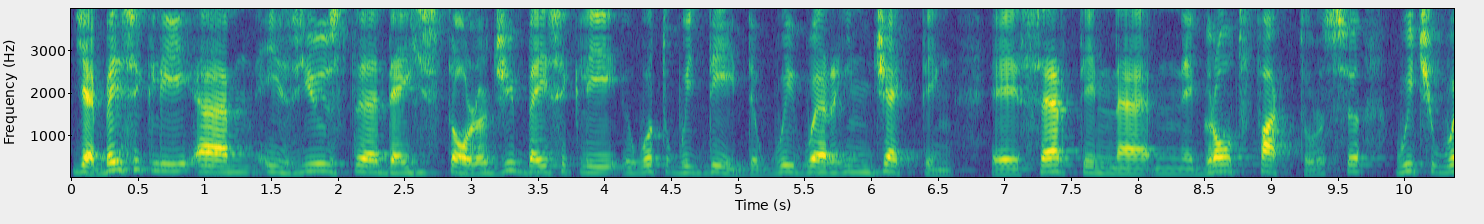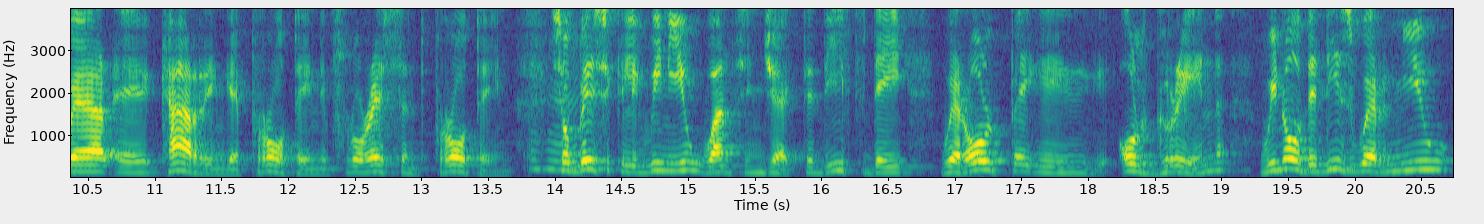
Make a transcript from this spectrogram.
Yeah, basically um, is used uh, the histology. Basically, what we did, we were injecting uh, certain uh, mm, growth factors which were uh, carrying a protein, fluorescent protein. So basically, we knew once injected, if they were all uh, all green, we know that these were new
